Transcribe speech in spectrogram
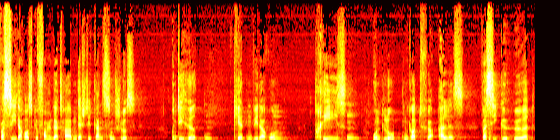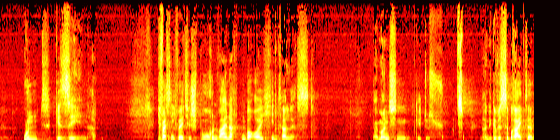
was sie daraus gefolgert haben, der steht ganz zum Schluss. Und die Hirten kehrten wieder um, priesen und lobten Gott für alles, was sie gehört und gesehen hatten. Ich weiß nicht, welche Spuren Weihnachten bei euch hinterlässt. Bei manchen geht es in eine gewisse Breite,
